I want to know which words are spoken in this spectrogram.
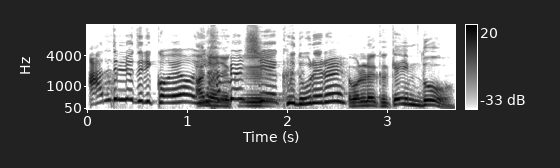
안 들려드릴 거예요. 이 아니, 아니, 한별 그- 씨의 그 노래를 원래 그 게임도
